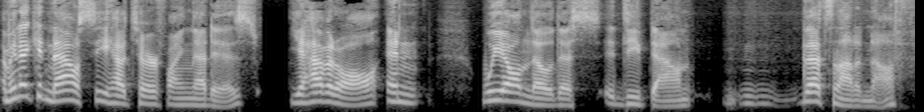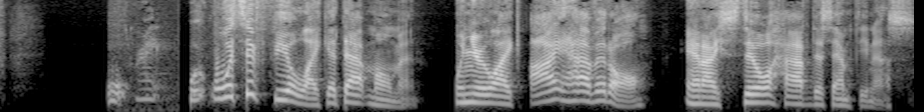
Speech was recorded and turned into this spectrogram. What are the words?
I mean, I can now see how terrifying that is. You have it all, and we all know this deep down. That's not enough. Right. What's it feel like at that moment when you're like, I have it all, and I still have this emptiness?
